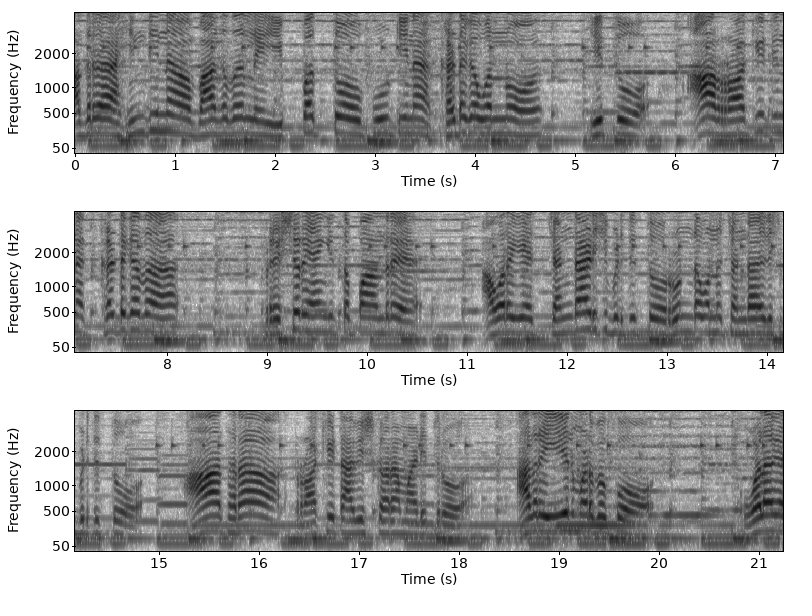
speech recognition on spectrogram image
ಅದರ ಹಿಂದಿನ ಭಾಗದಲ್ಲಿ ಇಪ್ಪತ್ತು ಫೂಟಿನ ಖಡ್ಗವನ್ನು ಇತ್ತು. ಆ ರಾಕೆಟಿನ ಖಡ್ಗದ ಪ್ರೆಷರ್ ಹೆಂಗಿತ್ತಪ್ಪ ಅಂದ್ರೆ ಅವರಿಗೆ ಚಂಡಾಡಿಸಿ ಬಿಡ್ತಿತ್ತು, ರುಂಡವನ್ನು ಚಂಡಾಡಿಸಿ ಬಿಡ್ತಿತ್ತು. ಆ ತರ ರಾಕೆಟ್ ಆವಿಷ್ಕಾರ ಮಾಡಿದ್ರು. ಆದ್ರೆ ಏನ್ ಮಾಡಬೇಕು? ಒಳಗ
